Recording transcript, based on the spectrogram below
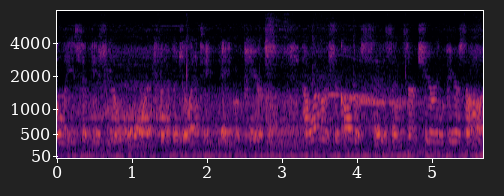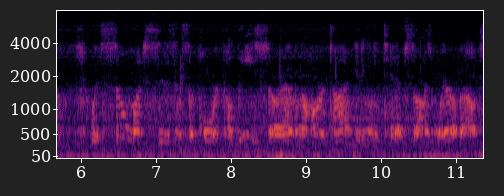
Police have issued a warrant for the vigilante, Aiden Pearce. However, Chicago citizens are cheering Pearce on. With so much citizen support, police are having a hard time getting any tips on his whereabouts.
